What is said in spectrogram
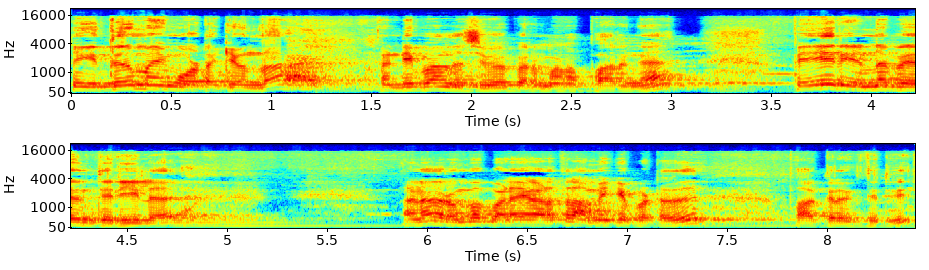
நீங்கள் திருமயங்கோட்டைக்கு வந்தால் கண்டிப்பாக அந்த சிவபெருமானை பாருங்கள் பேர் என்ன பேருன்னு தெரியல. ஆனால் ரொம்ப பழைய காலத்தில் அமைக்கப்பட்டது பார்க்குறதுக்கு தெரியுது.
